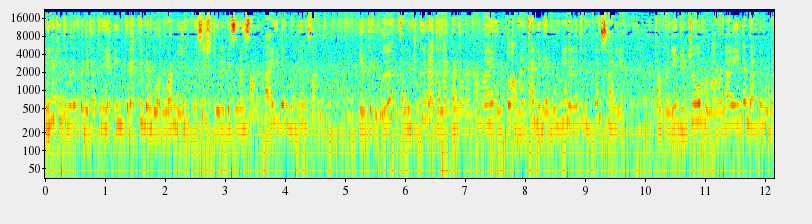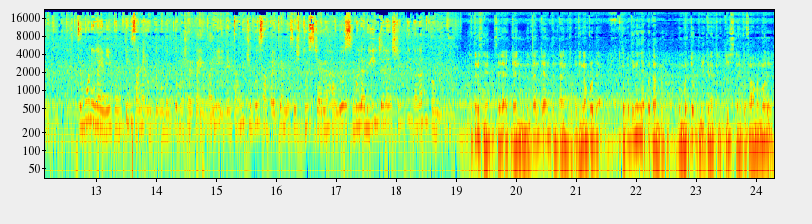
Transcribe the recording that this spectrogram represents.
Bila kita guna pendekatan yang interaktif dan berwarna-warni, mesej tu lebih senang sampai dan mudah difahami. Yang kedua, kami juga nak galakkan orang ramai untuk amalkan nilai murni dalam kehidupan seharian. Contohnya jujur, hormat orang lain dan bantu-membantu. Semua nilai ini penting sangat untuk membentuk masyarakat yang baik dan kami cuba sampaikan mesej itu secara halus melalui jalan cerita dalam komik ini. Seterusnya, saya akan membentangkan tentang kepentingan produk. Kepentingan yang pertama, membentuk pemikiran kritis dan kefahaman moral.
